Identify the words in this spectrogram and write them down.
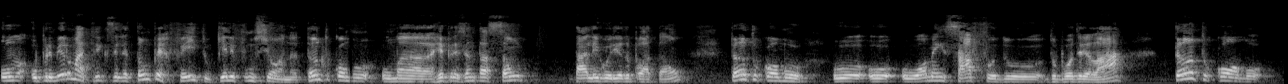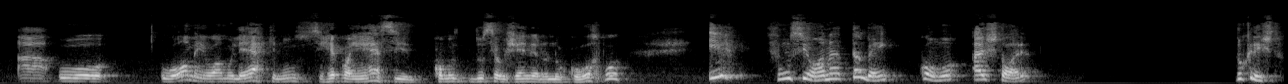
Uma, o primeiro Matrix ele é tão perfeito que ele funciona tanto como uma representação da alegoria do Platão, tanto como o, o, o homem safo do, do Baudrillard, tanto como a, o, o homem ou a mulher que não se reconhece como do seu gênero no corpo, e funciona também como a história do Cristo.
